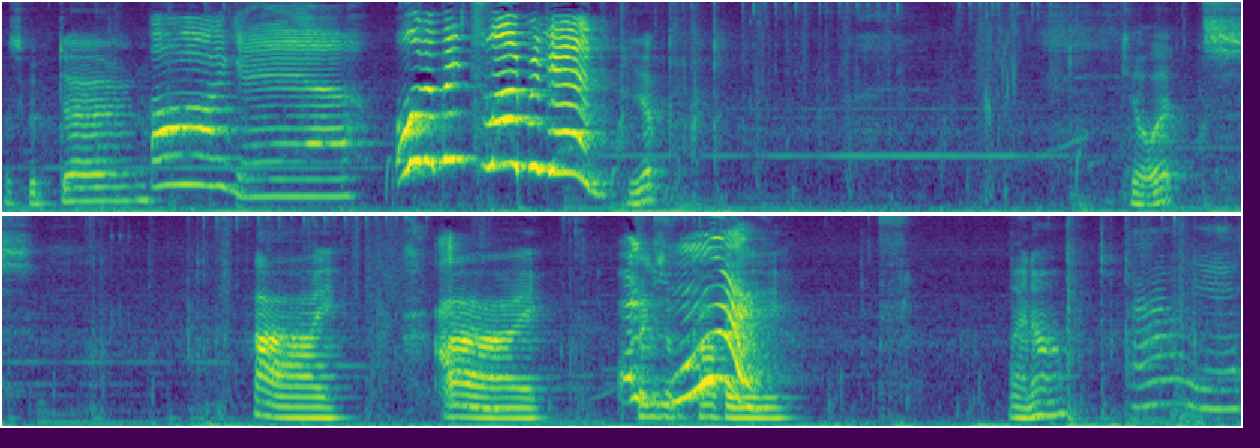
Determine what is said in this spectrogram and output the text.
Let's go down. Oh, yeah. Oh, the big slime again! Yep. Kill it. Hi. Um, Hi. Bring There's some more! coffee. I know. Oh, yeah.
